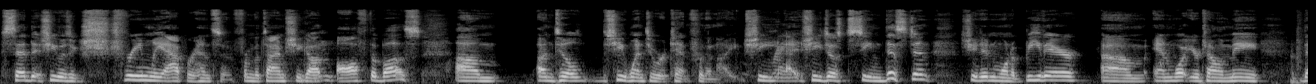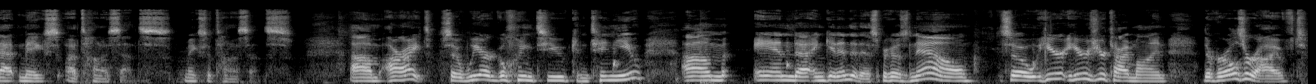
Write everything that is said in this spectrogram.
said that she was extremely apprehensive from the time she got off the bus. Um, until she went to her tent for the night. She Right. she just seemed distant. She didn't want to be there. Um, and what you're telling me that makes a ton of sense. Makes a ton of sense. Um, all right, so we are going to continue um, and uh, and get into this because now, so here here's your timeline. The girls arrived.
